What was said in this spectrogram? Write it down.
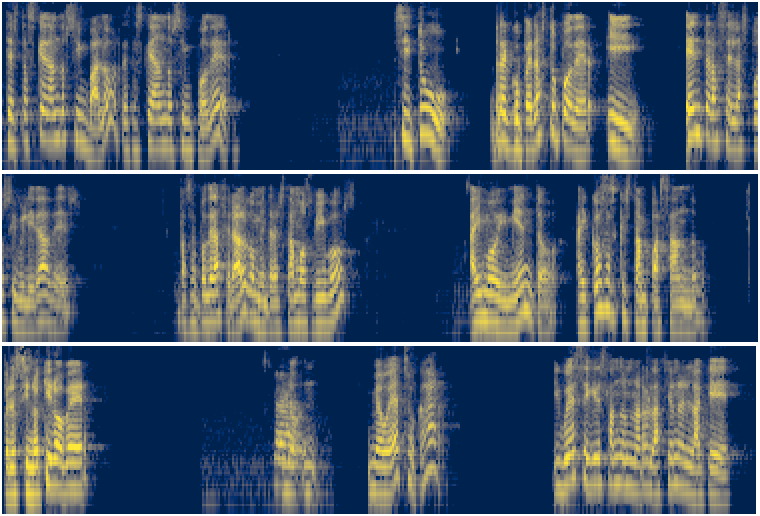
te estás quedando sin valor, te estás quedando sin poder. Si tú recuperas tu poder y entras en las posibilidades, vas a poder hacer algo mientras estamos vivos. Hay movimiento, hay cosas que están pasando. Pero si no quiero ver, Claro. no, me voy a chocar. Y voy a seguir estando en una relación en la que,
